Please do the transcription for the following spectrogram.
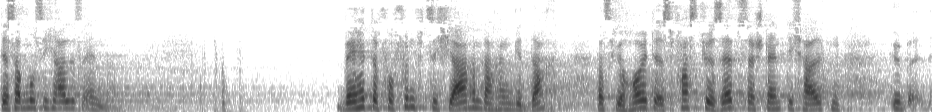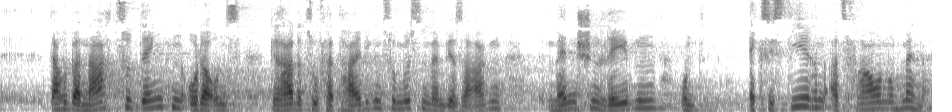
Deshalb muss sich alles ändern. Wer hätte vor 50 Jahren daran gedacht, dass wir heute es fast für selbstverständlich halten, über, darüber nachzudenken oder uns geradezu verteidigen zu müssen, wenn wir sagen, Menschen leben und existieren als Frauen und Männer,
